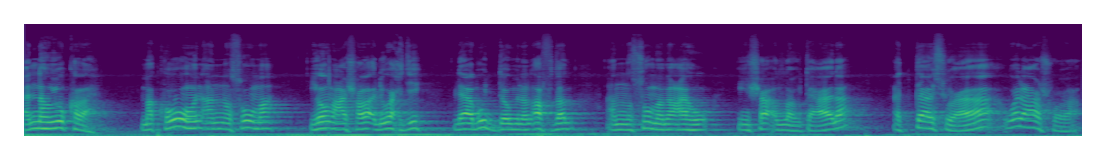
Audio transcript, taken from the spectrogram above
أنه يكره. مكروه أن نصوم يوم عاشوراء لوحده لا بد من الأفضل أن نصوم معه إن شاء الله تعالى التاسعاء والعاشوراء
